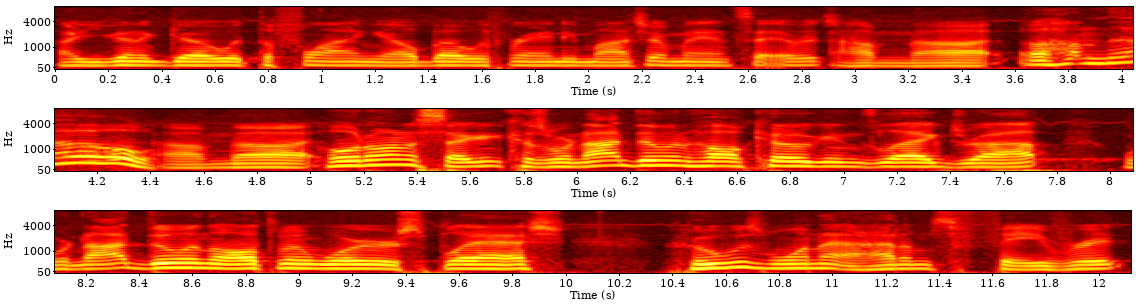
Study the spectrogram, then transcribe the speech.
Are you gonna go with the flying elbow with Randy Macho Man Savage? I'm not. Oh no! I'm not. Hold on a second, because we're not doing Hulk Hogan's leg drop. We're not doing the Ultimate Warrior splash. Who was one of Adam's favorite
